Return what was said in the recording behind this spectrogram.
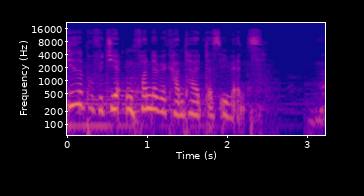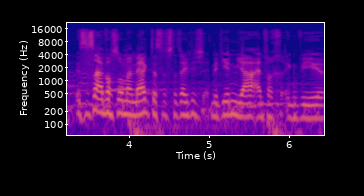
Diese profitierten von der Bekanntheit des Events. Es ist einfach so, man merkt, dass es tatsächlich mit jedem Jahr einfach irgendwie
